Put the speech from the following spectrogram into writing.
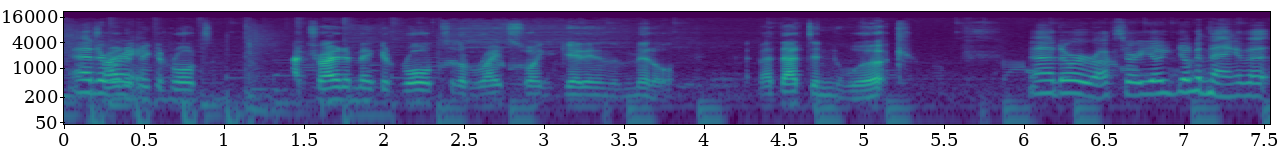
I had to tried to make it roll. To, I tried to make it roll to the right so I could get in the middle, but that didn't work. Ah, don't worry, Rockstar. You'll, you'll get the hang of it.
